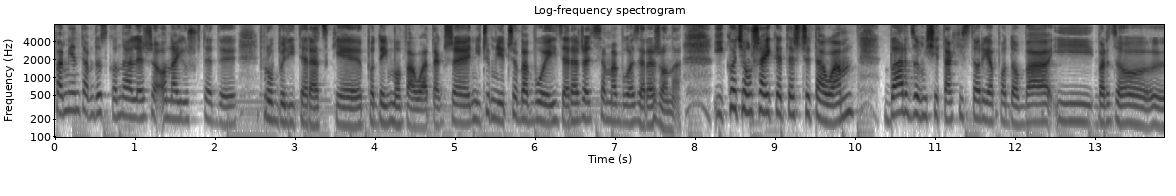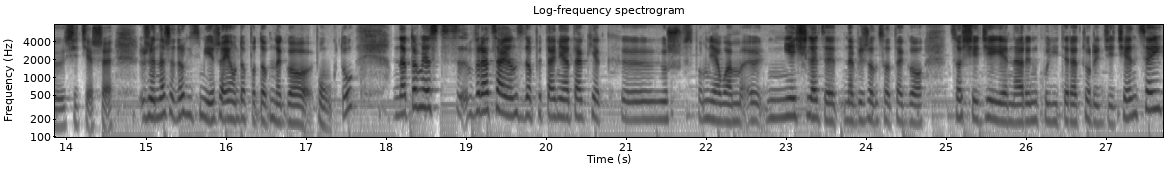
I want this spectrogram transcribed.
pamiętam doskonale, że ona już wtedy próby literackie podejmowała, także niczym nie trzeba było jej zarażać, sama była zarażona. I Kocią Szajkę też czytałam. Bardzo mi się ta historia podoba i bardzo się cieszę, że nasze drogi zmierzają do podobnego punktu. Natomiast wracając do pytania, tak jak y, już wspomniałam, y, nie śledzę na bieżąco tego, co się dzieje na rynku literatury dziecięcej.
